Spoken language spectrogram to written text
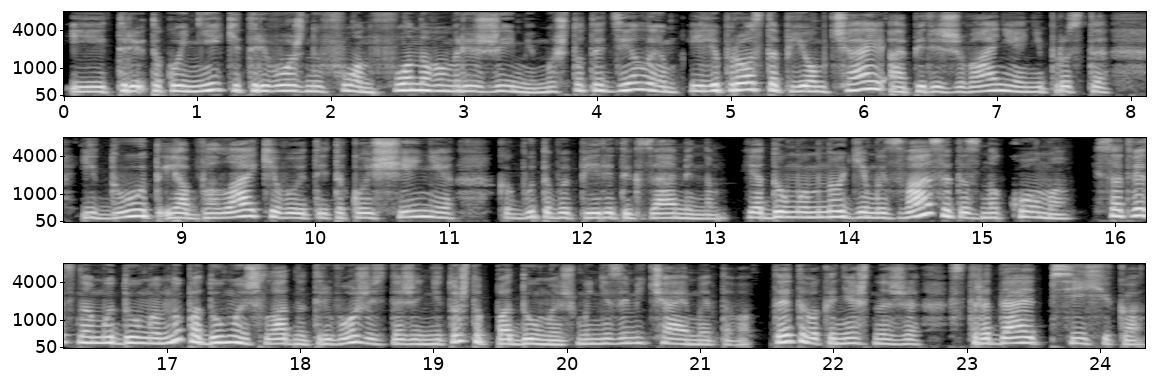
И три, такой некий тревожный фон в фоновом режиме. Мы что-то делаем или просто пьем чай, а переживания, они просто идут и обволакивают, и такое ощущение, как будто бы перед экзаменом. Я думаю, многим из вас это знакомо. И, соответственно, мы думаем, ну, подумаешь, ладно, тревожусь, даже не то, что подумаешь, мы не замечаем этого. От этого, конечно же, страдает психика,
